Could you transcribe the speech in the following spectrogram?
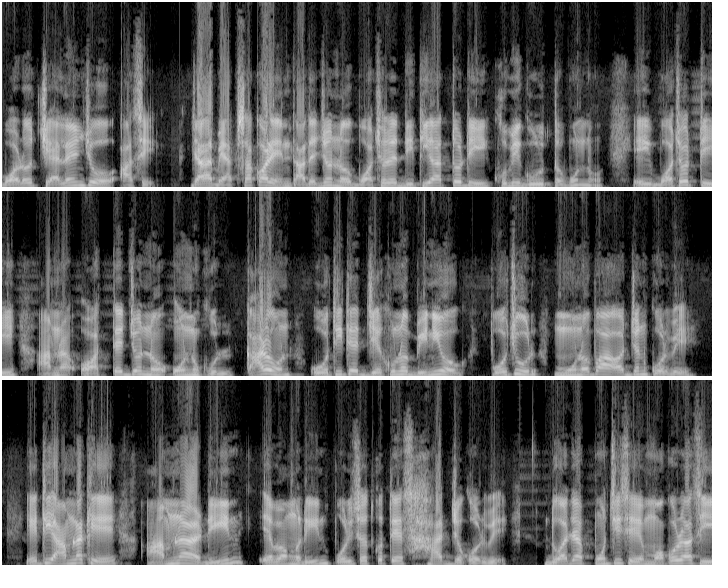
বড় চ্যালেঞ্জও আসে। যারা ব্যবসা করেন, তাদের জন্য বছরের দ্বিতীয়ার্থটি খুবই গুরুত্বপূর্ণ। এই বছরটি আপনার অর্থের জন্য অনুকূল, কারণ অতীতের যে কোনো বিনিয়োগ প্রচুর মুনাফা অর্জন করবে। এটি আপনাকে আপনার ঋণ এবং ঋণ পরিশোধ করতে সাহায্য করবে। দু হাজার পঁচিশে মকর রাশি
